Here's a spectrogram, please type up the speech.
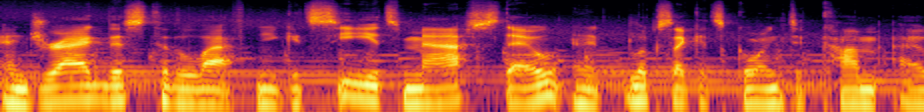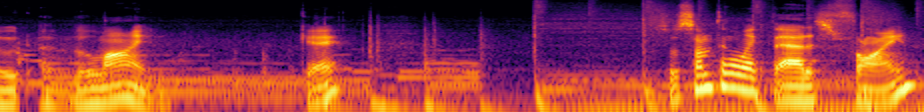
and drag this to the left. And you can see it's masked out and it looks like it's going to come out of the line. Okay. So something like that is fine.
